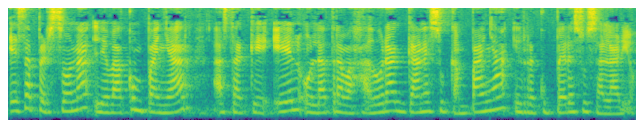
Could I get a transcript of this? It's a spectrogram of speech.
esa persona le va a acompañar hasta que él o la trabajadora gane su campaña y recupere su salario.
